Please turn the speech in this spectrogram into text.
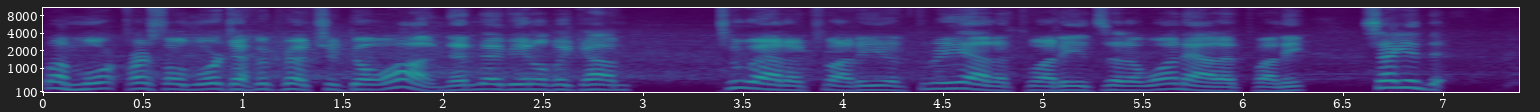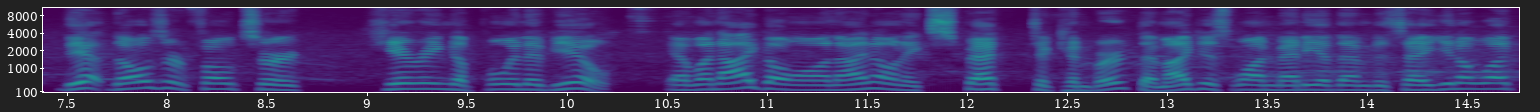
well, more first of all, more Democrats should go on. Then maybe it'll become two out of 20 or three out of 20 instead of one out of 20. Second, th- those are folks who are hearing a point of view. And when I go on, I don't expect to convert them. I just want many of them to say, you know what,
